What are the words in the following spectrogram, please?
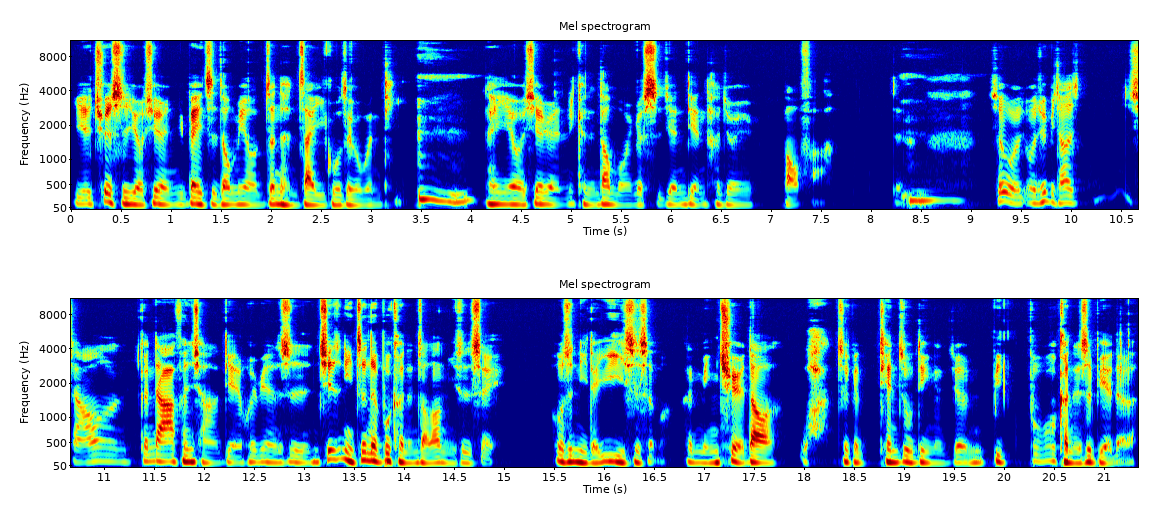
也确实有些人一辈子都没有真的很在意过这个问题，嗯，那也有些人，你可能到某一个时间点，他就会爆发，对，嗯，所以我我觉得比较想要跟大家分享的点，会变成是，其实你真的不可能找到你是谁，或是你的意义是什么，很明确到哇，这个天注定的，就必不不可能是别的了，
